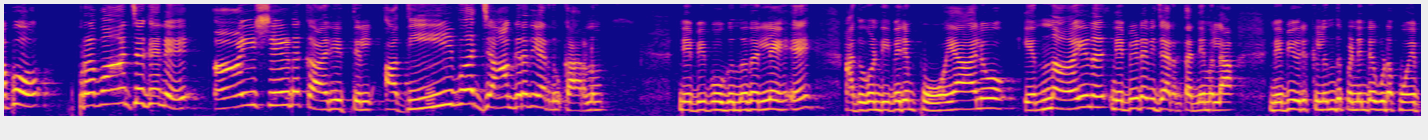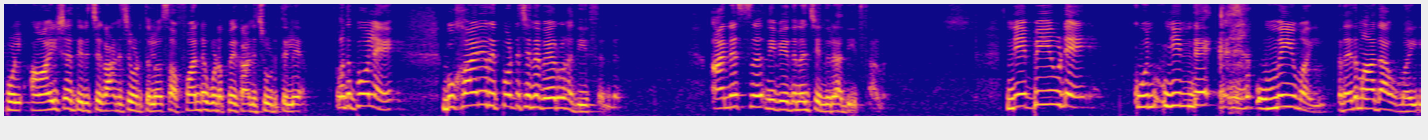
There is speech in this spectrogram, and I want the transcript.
അപ്പോ പ്രവാചകന് ആയിഷയുടെ കാര്യത്തിൽ അതീവ ജാഗ്രതയായിരുന്നു. കാരണം നബി പോകുന്നതല്ലേ? ഏ അതുകൊണ്ട് ഇവരും പോയാലോ എന്നായാണ് നബിയുടെ വിചാരം. തന്നെയുമല്ല നബി ഒരു കിളിന്ത് പെണ്ണിന്റെ കൂടെ പോയപ്പോൾ ആയിഷ തിരിച്ച് കാണിച്ചു കൊടുത്തല്ലോ? സഫാന്റെ കൂടെ പോയി കാണിച്ചു കൊടുത്തില്ലേ? അതുപോലെ ബുഹാരി റിപ്പോർട്ട് ചെയ്യുന്ന വേറൊരു ഹദീസ് ഉണ്ട് അനസ് നിവേദനം ചെയ്യുന്നൊരു ഹദീസാണ്. നബിയുടെ കുഞ്ഞിന്റെ ഉമ്മയുമായി അതായത് മാതാവുമായി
